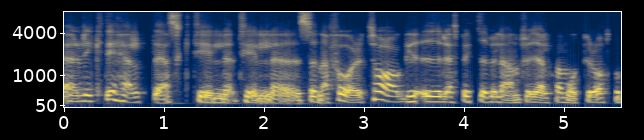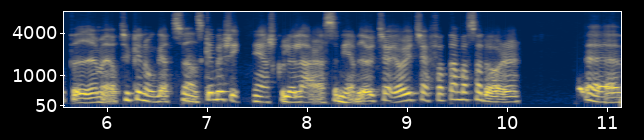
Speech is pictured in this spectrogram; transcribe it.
en riktig helpdesk till, till eh, sina företag i respektive land för att hjälpa mot piratkopior. Men jag tycker nog att svenska beskickningar skulle lära sig mer. Vi har ju, jag har ju träffat ambassadörer eh,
